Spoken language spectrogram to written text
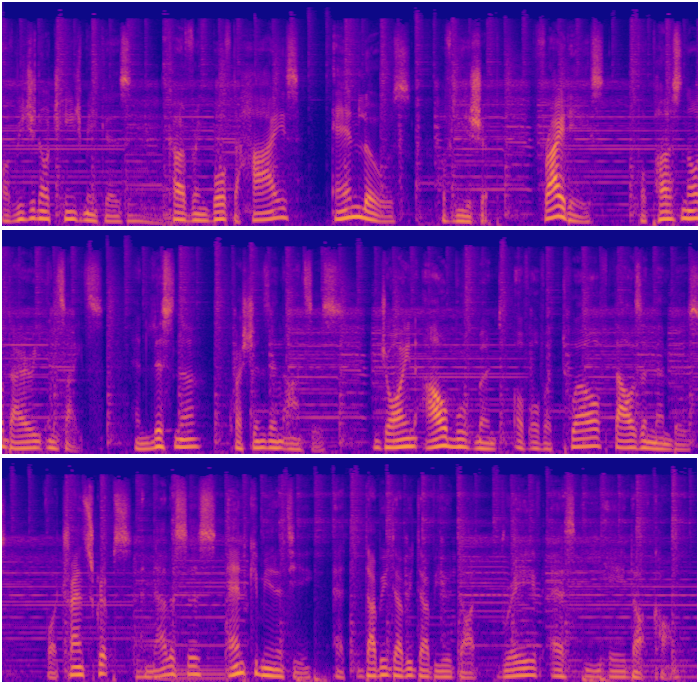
of regional changemakers covering both the highs and lows of leadership. Fridays for personal diary insights and listener questions and answers. Join our movement of over 12,000 members for transcripts, analysis, and community at www.bravesea.com.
